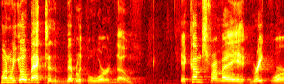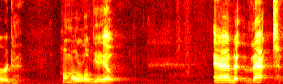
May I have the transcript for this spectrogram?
When we go back to the biblical word, though, it comes from a Greek word, homologeo. And that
